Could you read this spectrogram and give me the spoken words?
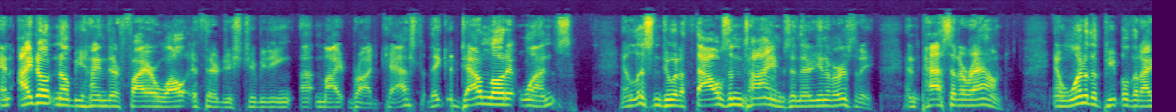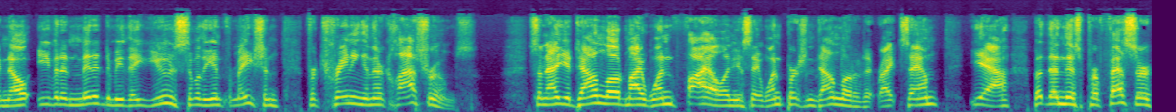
and I don't know behind their firewall if they're distributing uh, my broadcast. They could download it once and listen to it a thousand times in their university and pass it around. And one of the people that I know even admitted to me they use some of the information for training in their classrooms. So now you download my one file and you say one person downloaded it, right, Sam? Yeah, but then this professor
